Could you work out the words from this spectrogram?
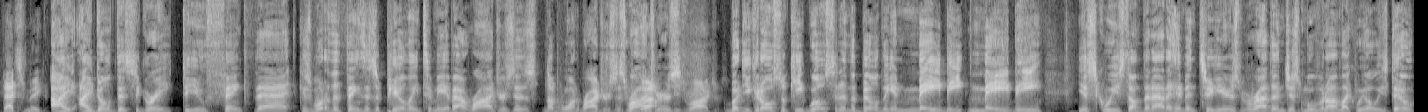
That's me. I, I don't disagree. Do you think that because one of the things that's appealing to me about Rodgers is number one, Rodgers is Rodgers. he's Rodgers. But you could also keep Wilson in the building and maybe, maybe you squeeze something out of him in two years rather than just moving on like we always do.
